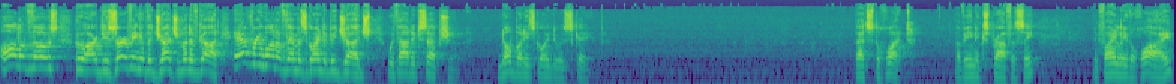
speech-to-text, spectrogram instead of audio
all of those who are deserving of the judgment of God, every one of them is going to be judged without exception. Nobody's going to escape. That's the what of Enoch's prophecy. And finally, the why.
